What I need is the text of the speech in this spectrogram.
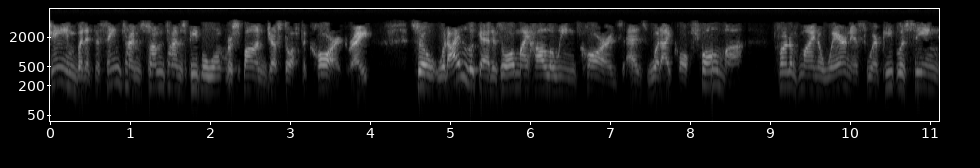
shame. But at the same time, sometimes people won't respond just off the card, right? So what I look at is all my Halloween cards as what I call FOMA, front of mind awareness, where people are seeing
